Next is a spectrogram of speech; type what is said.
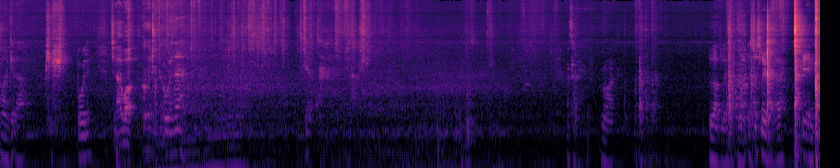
try and get that boiling. Do you know what? I'm going to drop it all in there. Yeah. Okay, right. Lovely. Right, let's just leave it there. Going. Okay.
